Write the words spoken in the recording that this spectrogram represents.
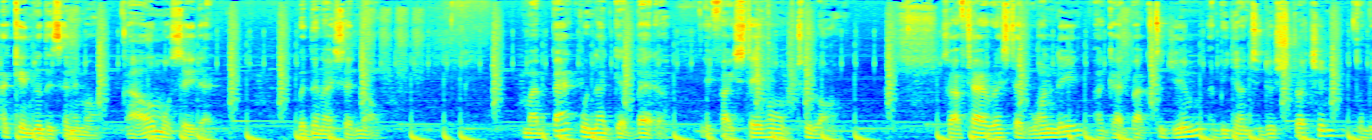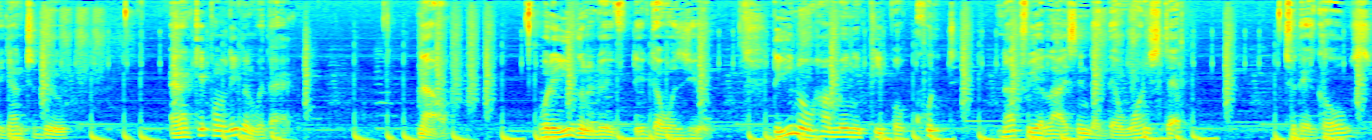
I can't do this anymore. I almost say that, but then I said no. My back will not get better if I stay home too long. So after I rested one day, I got back to gym. I began to do stretching. I began to do, and I keep on living with that. Now, what are you gonna do if, if that was you? Do you know how many people quit not realizing that they're one step to their goals?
